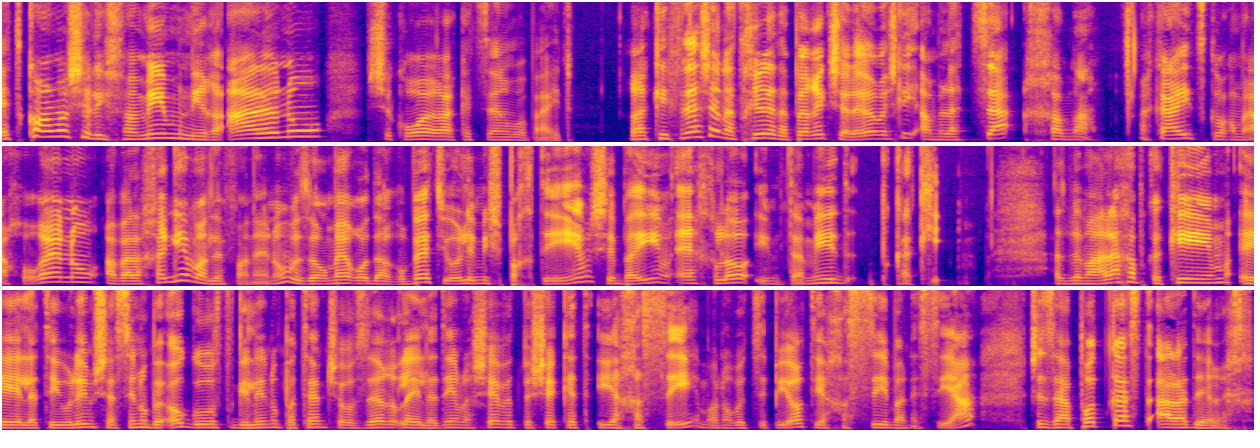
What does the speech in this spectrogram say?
את כל מה שלפעמים נראה לנו שקורה רק אצלנו בבית. רק לפני שנתחיל את הפרק של היום יש לי המלצה חמה. הקיץ כבר מאחורינו, אבל החגים עוד לפנינו, וזה אומר עוד הרבה טיולים משפחתיים שבאים, איך לא, עם תמיד פקקים. אז במהלך הפקקים אה, לטיולים שעשינו באוגוסט גילינו פטנט שעוזר לילדים לשבת בשקט יחסי, בוא נוריד ציפיות, יחסי בנסיעה, שזה הפודקאסט על הדרך.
